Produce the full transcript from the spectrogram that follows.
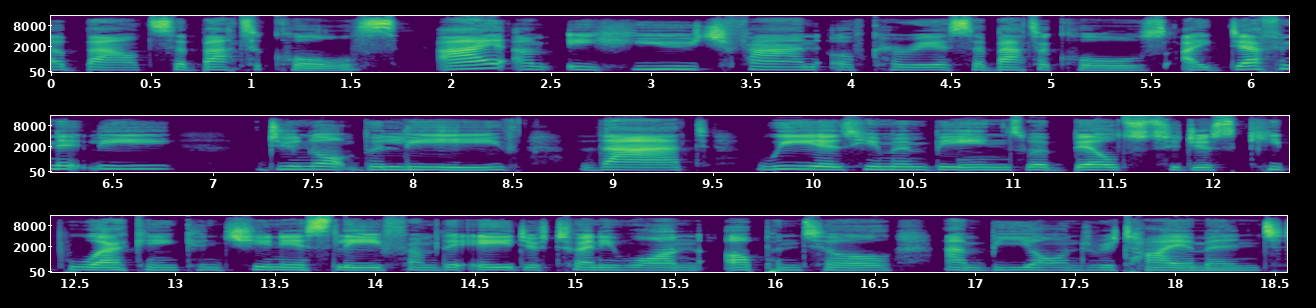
about sabbaticals. I am a huge fan of career sabbaticals. I definitely do not believe that we as human beings were built to just keep working continuously from the age of 21 up until and beyond retirement.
